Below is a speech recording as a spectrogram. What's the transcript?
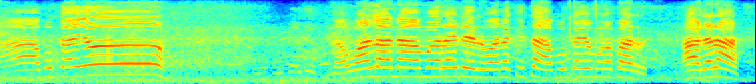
Abo kayo! Nawala na mga rider, wala na kita, abo kayo mga par. Ah, dara.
